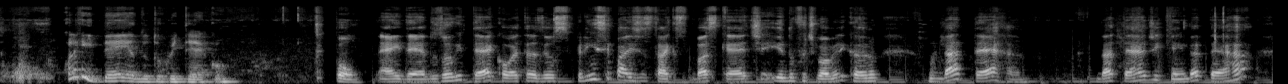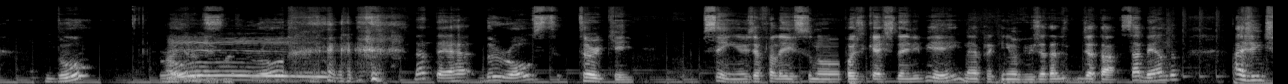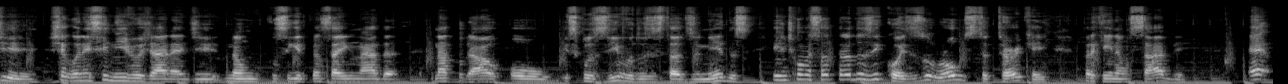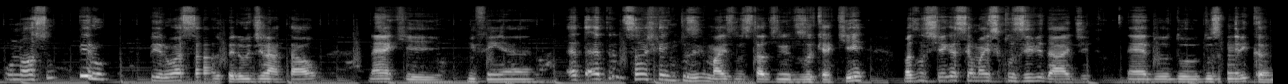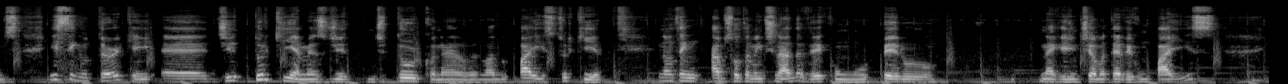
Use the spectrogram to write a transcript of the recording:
qual é a ideia do Tucuiteco? Bom, a ideia do Zog Tackle é trazer os principais destaques do basquete e do futebol americano da terra. Da terra de quem? Da terra do Roast. da terra do Roast Turkey. Sim, eu já falei isso no podcast da NBA, né? Pra quem ouviu já tá, já tá sabendo. A gente chegou nesse nível já, né? De não conseguir pensar em nada natural ou exclusivo dos Estados Unidos. E a gente começou a traduzir coisas. O Roast Turkey, para quem não sabe, é o nosso peru. Peru assado, peru de Natal, né? Que, enfim, é, é, é tradição, acho que é inclusive mais nos Estados Unidos do que aqui, mas não chega a ser uma exclusividade né, do, do- dos americanos. E sim, o turkey é de Turquia mesmo, de, de turco, né? Lá do país Turquia. Não tem absolutamente nada a ver com o Peru, né? Que a gente chama até a ver com país.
